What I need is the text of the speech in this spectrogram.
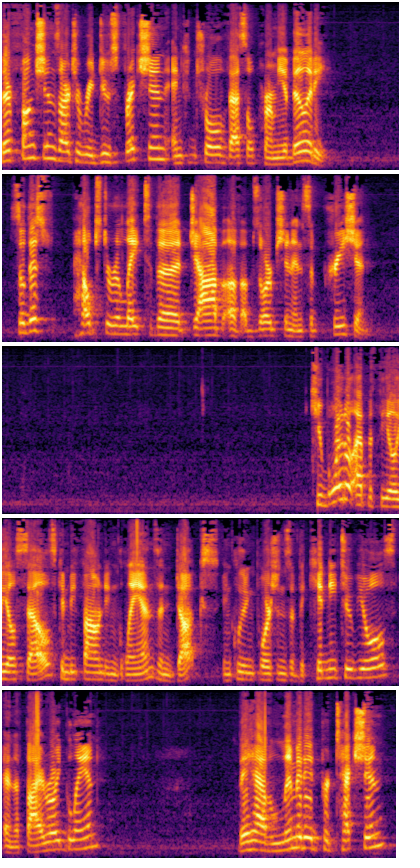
Their functions are to reduce friction and control vessel permeability. So this helps to relate to the job of absorption and secretion. Cuboidal epithelial cells can be found in glands and ducts, including portions of the kidney tubules and the thyroid gland. They have limited protection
